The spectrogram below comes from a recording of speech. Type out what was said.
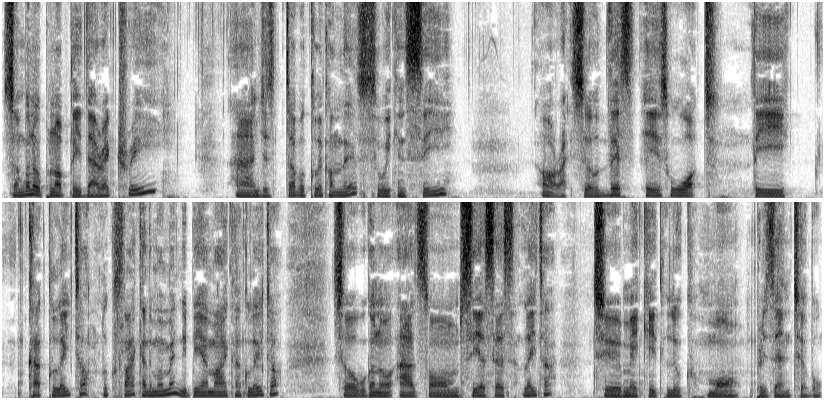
So I'm going to open up the directory and just double click on this so we can see. All right. So this is what the calculator looks like at the moment, the BMI calculator. So we're going to add some CSS later to make it look more presentable.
